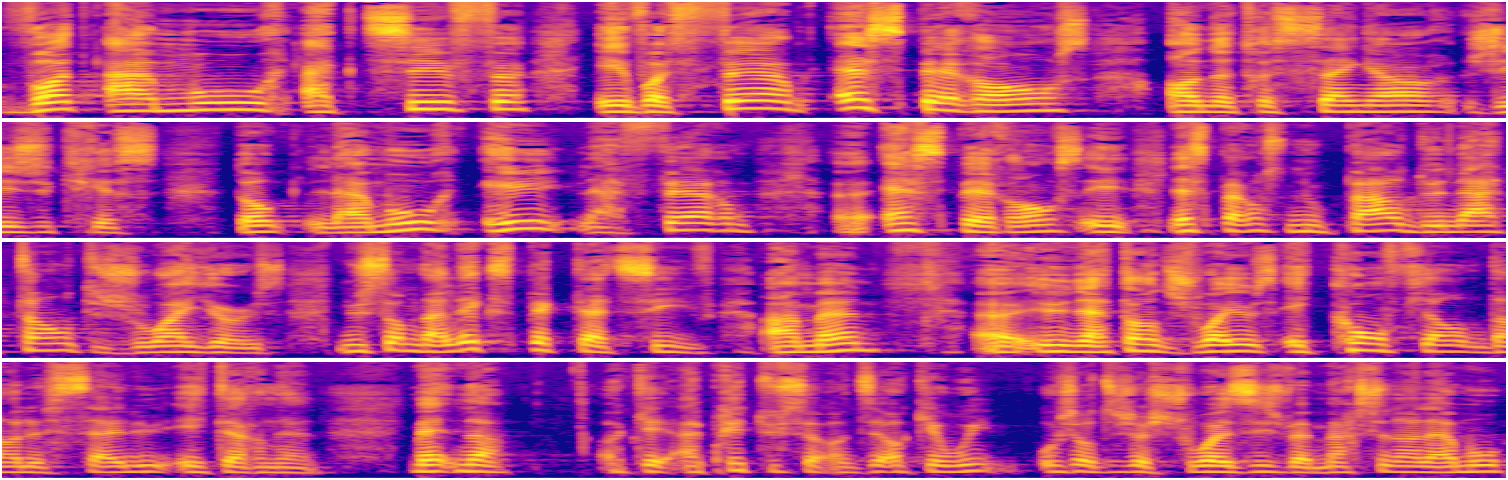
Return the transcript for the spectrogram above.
votre amour actif et votre ferme espérance en notre Seigneur Jésus-Christ. Donc, l'amour et la ferme euh, espérance. Et l'espérance nous parle d'une attente joyeuse. Nous sommes dans l'expectative. Amen. Euh, une attente joyeuse et confiante dans le salut éternel. Maintenant, OK, après tout ça, on dit, OK, oui, aujourd'hui, je choisis, je vais marcher dans l'amour,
